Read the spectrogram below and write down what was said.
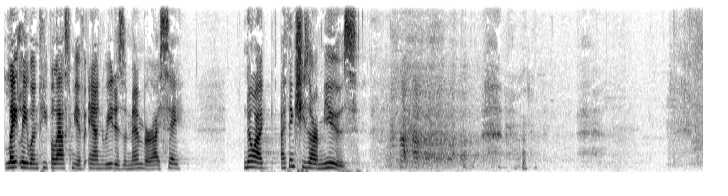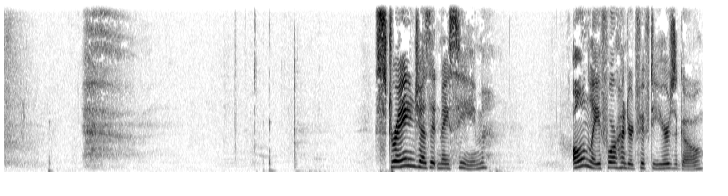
lately, when people ask me if Anne Reid is a member, I say, no, I, I think she's our muse. Strange as it may seem, only 450 years ago,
